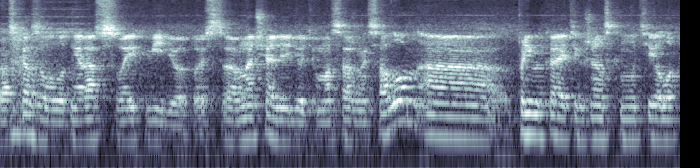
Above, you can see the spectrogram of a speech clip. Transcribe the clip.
рассказывал вот не раз в своих видео. То есть, э, вначале идете в массажный салон, э, привыкаете к женскому телу,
